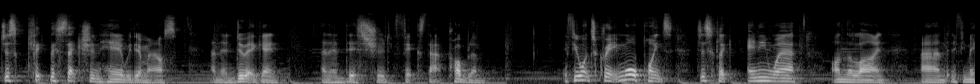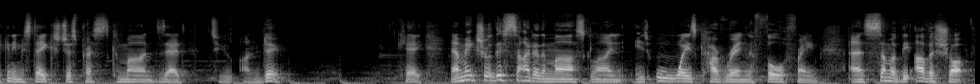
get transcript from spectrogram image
just click this section here with your mouse and then do it again, and then this should fix that problem. If you want to create more points, just click anywhere on the line, and if you make any mistakes, just press Command Z to undo. Okay, now make sure this side of the mask line is always covering the full frame, as some of the other shot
